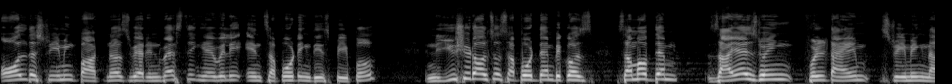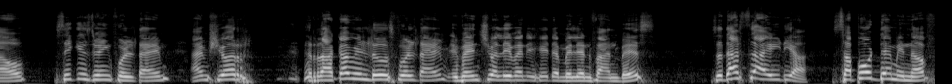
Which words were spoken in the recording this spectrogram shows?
all the streaming partners, we are investing heavily in supporting these people. And you should also support them because some of them, Xyaa is doing full-time streaming now. Sikh is doing full-time. I'm sure Raka will do full-time eventually when he hit a million fan base. So that's the idea. Support them enough,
